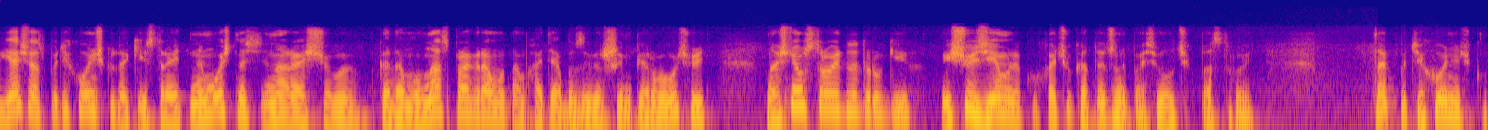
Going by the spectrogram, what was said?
я сейчас потихонечку такие строительные мощности наращиваю. Когда мы у нас программу там хотя бы завершим в первую очередь, начнем строить для других. Ищу землю, хочу коттеджный поселочек построить. Так потихонечку.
